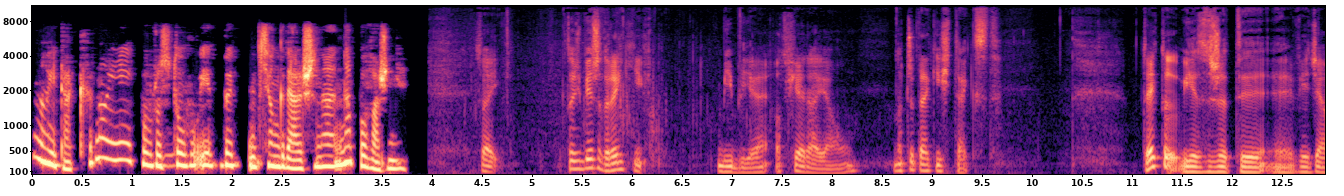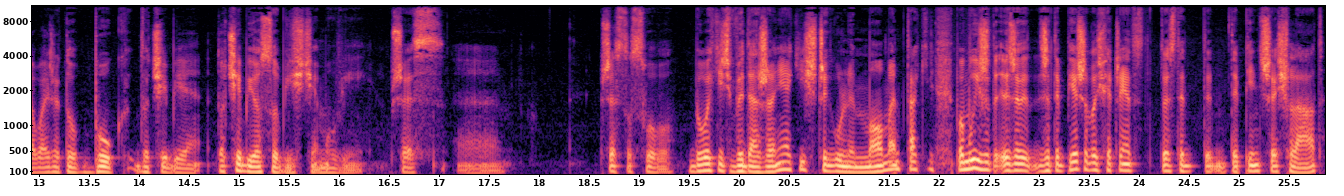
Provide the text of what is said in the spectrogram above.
no i tak, no i po prostu jakby ciąg dalszy, na, na poważnie. Słuchaj, ktoś bierze do ręki Biblię, otwiera ją, no czyta jakiś tekst to jak to jest, że ty e, wiedziałaś, że to Bóg do ciebie, do ciebie osobiście mówi przez, e, przez to słowo? Było jakieś wydarzenie, jakiś szczególny moment taki? Bo mówisz, że, że, że te pierwsze doświadczenie to jest te, te, te 5-6 lat,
